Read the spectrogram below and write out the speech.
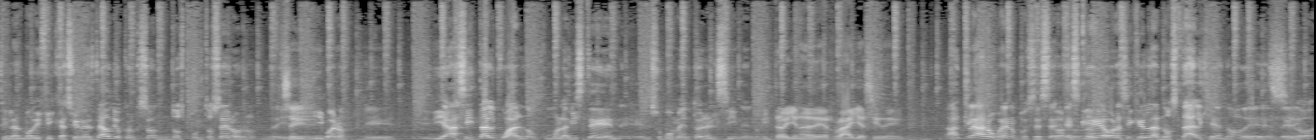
sin las modificaciones de audio, creo que son 2.0, ¿no? Y- Sí. y bueno, Y, y así tal cual, ¿no? Como la viste en, en su momento en el cine, ¿no? y toda llena de rayas y de... Ah, claro, bueno, pues es, Cosas, es que ¿no? ahora sí que es la nostalgia, ¿no? De, de Sí. lo-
